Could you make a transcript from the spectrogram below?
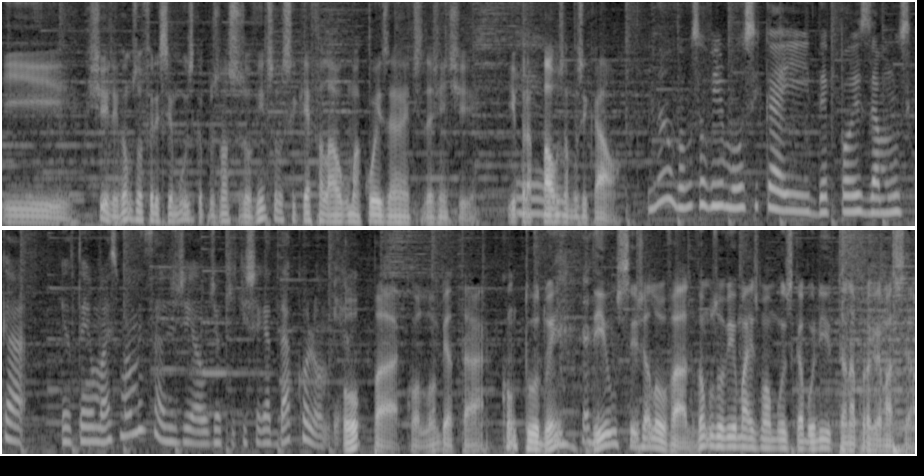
E, Shirley, vamos oferecer música para os nossos ouvintes ou você quer falar alguma coisa antes da gente ir para a pausa musical? Não, vamos ouvir música e depois da música eu tenho mais uma mensagem de áudio aqui que chega da Colômbia. Opa, Colômbia tá com tudo, hein? Deus seja louvado. Vamos ouvir mais uma música bonita na programação.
